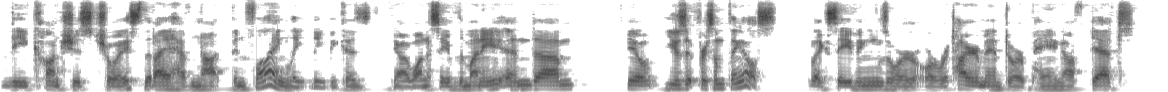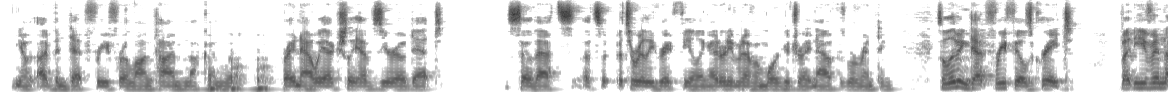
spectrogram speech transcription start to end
the conscious choice that I have not been flying lately because you know I want to save the money and um, you know use it for something else like savings or or retirement or paying off debt you know, I've been debt free for a long time. Knock on wood. Right now, we actually have zero debt, so that's that's a, it's a really great feeling. I don't even have a mortgage right now because we're renting. So living debt free feels great. But even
